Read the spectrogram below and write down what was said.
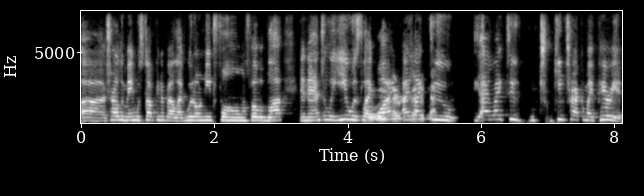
uh, Charlamagne was talking about like we don't need phones, blah blah blah, and Angela Yee was like, oh, "Well, I, I like that. to." I like to tr- keep track of my period.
